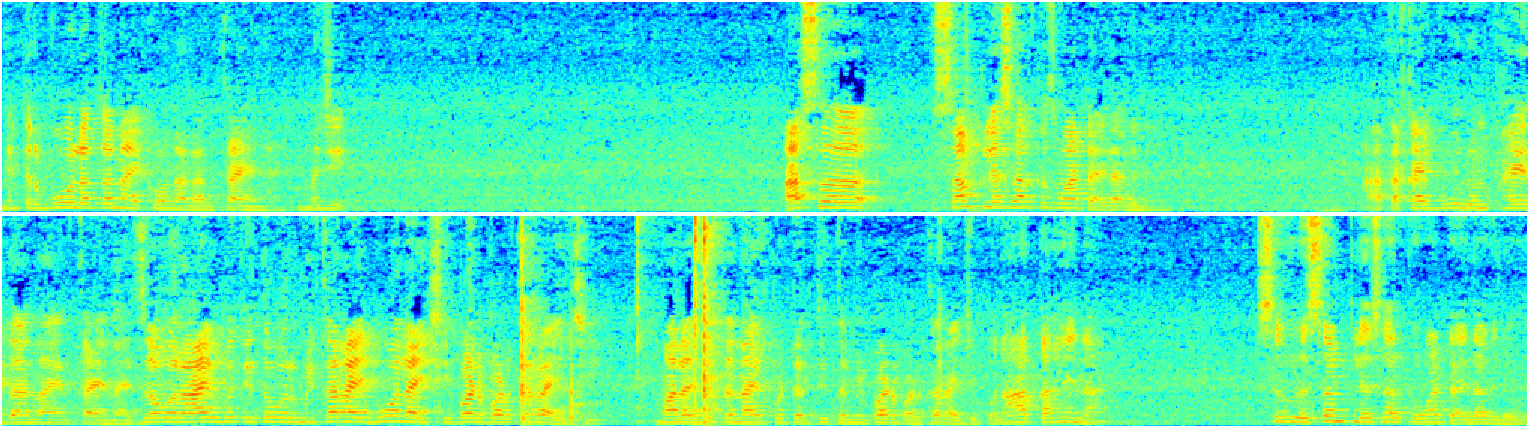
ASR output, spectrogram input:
मी तर बोलत नाही कोणाला आणि काय नाही. म्हणजे असं संपल्यासारखंच वाटायला लागलं. आता काय बोलून फायदा नाही काय नाही. जवळ आई होती तवर मी कराय बोलायची बडबड करायची. मला जिथं नाही पटल तिथं मी बडबड करायची. पण आता आहे ना सगळं संपल्यासारखं वाटायला लागलं हो.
